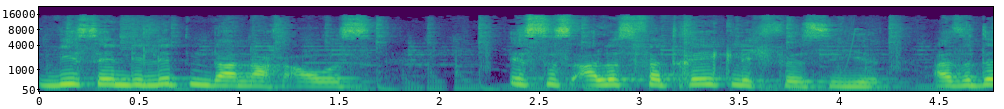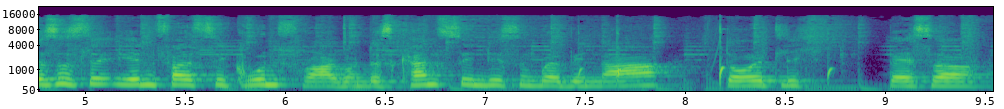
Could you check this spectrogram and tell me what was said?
wie sehen die Lippen danach aus? Ist es alles verträglich für sie? Also das ist jedenfalls die Grundfrage und das kannst du in diesem Webinar deutlich besser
